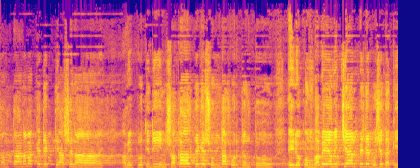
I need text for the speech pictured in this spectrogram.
সন্তান আমাকে দেখতে আসে নাই। আমি প্রতিদিন সকাল থেকে সন্ধ্যা পর্যন্ত এইরকম ভাবে আমি চেয়ার পেতে বসে থাকি।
